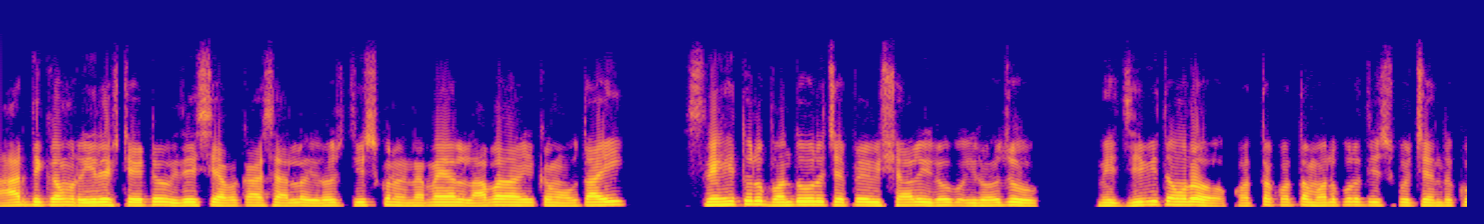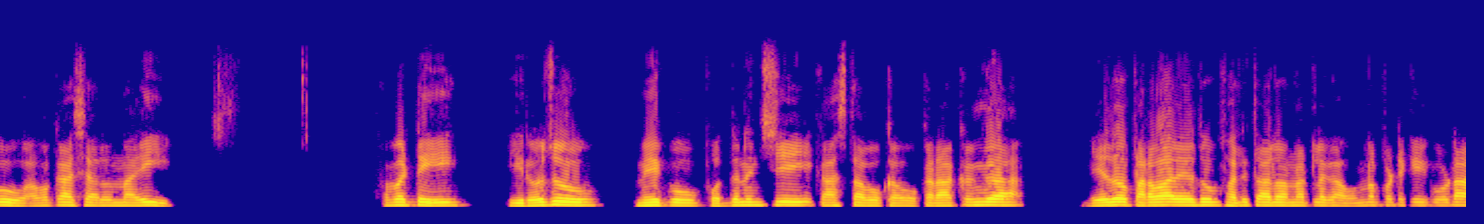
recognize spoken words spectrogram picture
ఆర్థికం రియల్ ఎస్టేట్ విదేశీ అవకాశాల్లో ఈరోజు తీసుకున్న నిర్ణయాలు లాభదాయకం అవుతాయి. స్నేహితులు బంధువులు చెప్పే విషయాలు ఈరో- ఈరోజు మీ జీవితంలో కొత్త కొత్త మలుపులు తీసుకొచ్చేందుకు అవకాశాలు ఉన్నాయి కాబట్టి ఈరోజు మీకు పొద్దునుంచి కాస్త ఒక ఒక రకంగా ఏదో పర్వాలేదు ఫలితాలు అన్నట్లుగా ఉన్నప్పటికీ కూడా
